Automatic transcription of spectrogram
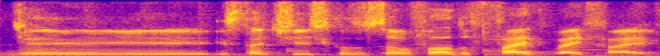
de estatísticas, eu só vou falar do 5x5,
